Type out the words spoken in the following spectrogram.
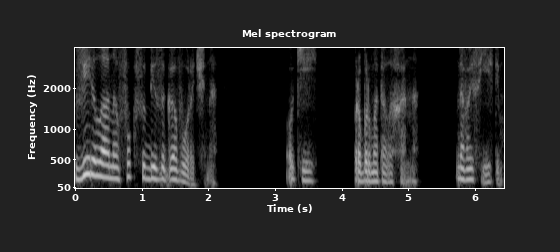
Верила она Фоксу безоговорочно. «Окей», — пробормотала Ханна. Давай съездим.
